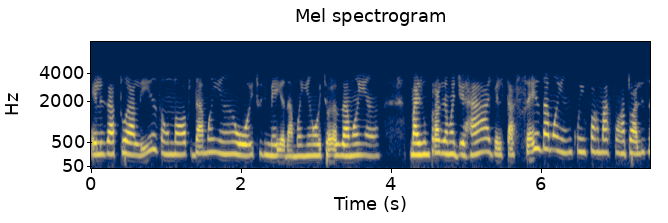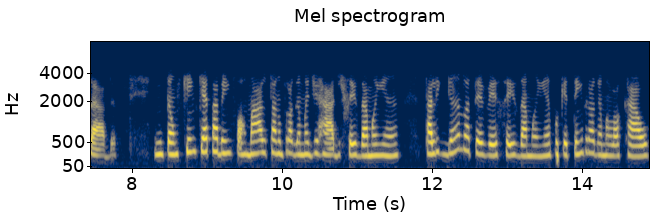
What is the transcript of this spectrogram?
eles atualizam nove da manhã, oito e meia da manhã, oito horas da manhã. Mas um programa de rádio, ele está seis da manhã com informação atualizada. Então, quem quer estar tá bem informado, está no programa de rádio seis da manhã, está ligando a TV seis da manhã, porque tem programa local,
